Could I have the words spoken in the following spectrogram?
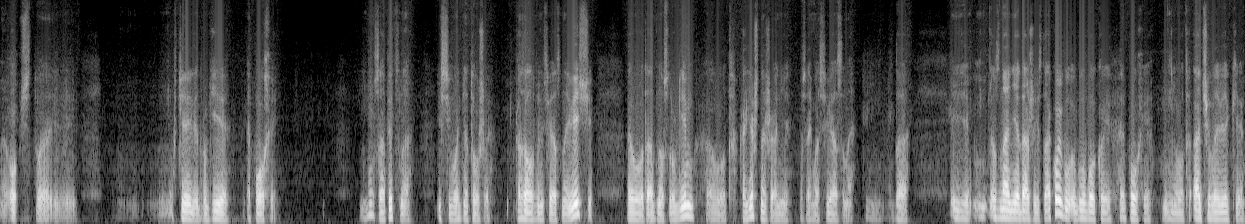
общества в те или другие эпохи. Ну, соответственно, и сегодня тоже, казалось бы, не связанные вещи, вот, одно с другим, вот, конечно же, они взаимосвязаны, да. И знания даже из такой гл- глубокой эпохи вот, о человеке,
